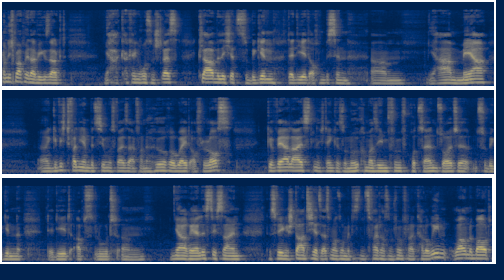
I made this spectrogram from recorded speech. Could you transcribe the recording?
Und ich mache mir da, wie gesagt, ja, gar keinen großen Stress. Klar will ich jetzt zu Beginn der Diät auch ein bisschen, ähm, ja, mehr äh, Gewicht verlieren, beziehungsweise einfach eine höhere Weight of Loss gewährleisten. Ich denke, so 0,75% sollte zu Beginn der Diät absolut ähm, ja, realistisch sein. Deswegen starte ich jetzt erstmal so mit diesen 2500 Kalorien roundabout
